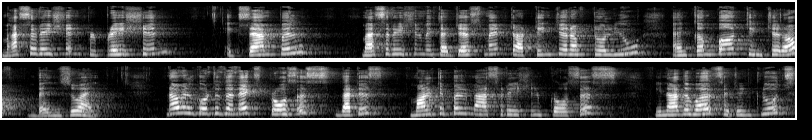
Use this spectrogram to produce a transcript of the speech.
maceration preparation, example maceration with adjustment or tincture of tolu and compound tincture of benzoin. Now we'll go to the next process that is multiple maceration process. In other words, it includes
